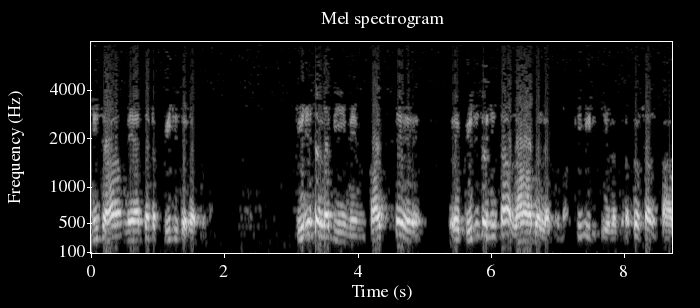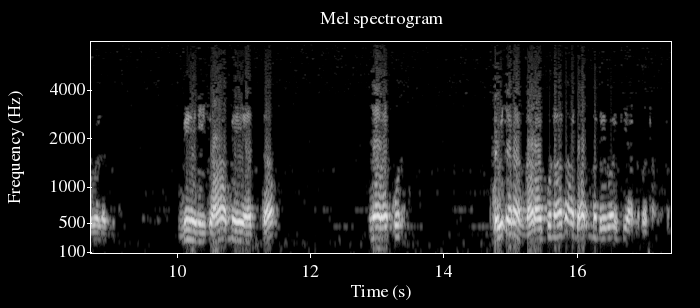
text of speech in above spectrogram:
නිසා මේ අතට පිළිස ලැබුණා. පිළිස ලැබීමෙන් පස්සේ ඒ පිරිස නිසා ලාභ ලැබුණා. කීර්තිය ලැබුණා. ප්‍රශංසාව ලැබුණා. මේ නිසා මේ ඇත්ත නරකුණ. කොයිතරම් නරකුණාද අධර්ම දේවල් කියන්න පටන් ගත්තා.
